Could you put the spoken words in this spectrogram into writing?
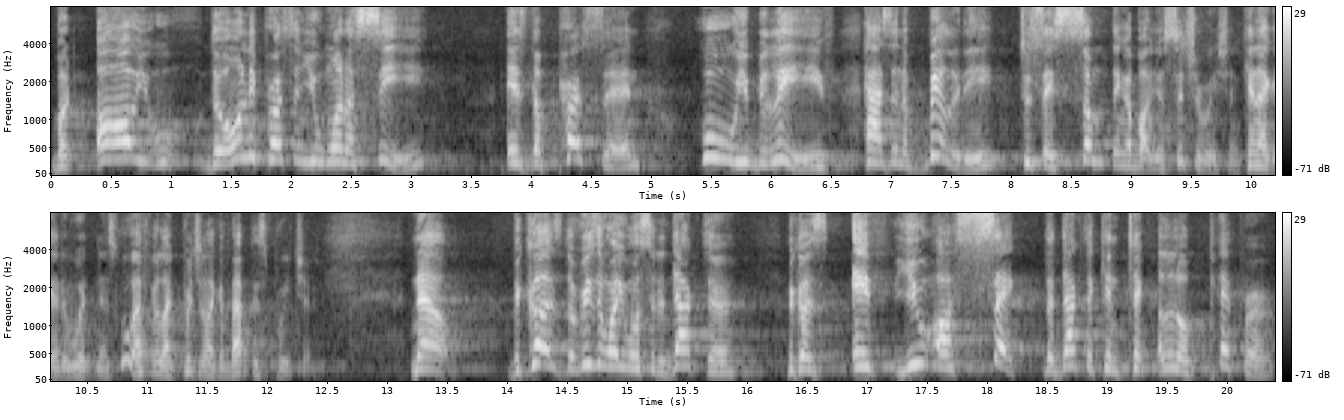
But all you, the only person you want to see is the person who you believe has an ability to say something about your situation. Can I get a witness? Who I feel like preaching like a Baptist preacher. Now, because the reason why you want to see the doctor, because if you are sick, the doctor can take a little paper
